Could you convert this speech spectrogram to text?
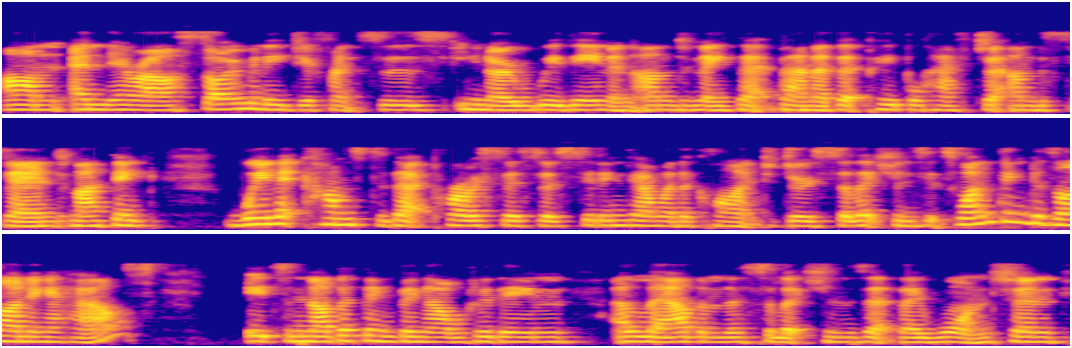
Um, and there are so many differences, you know, within and underneath that banner that people have to understand. And I think when it comes to that process of sitting down with a client to do selections, it's one thing designing a house it's another thing being able to then allow them the selections that they want. And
